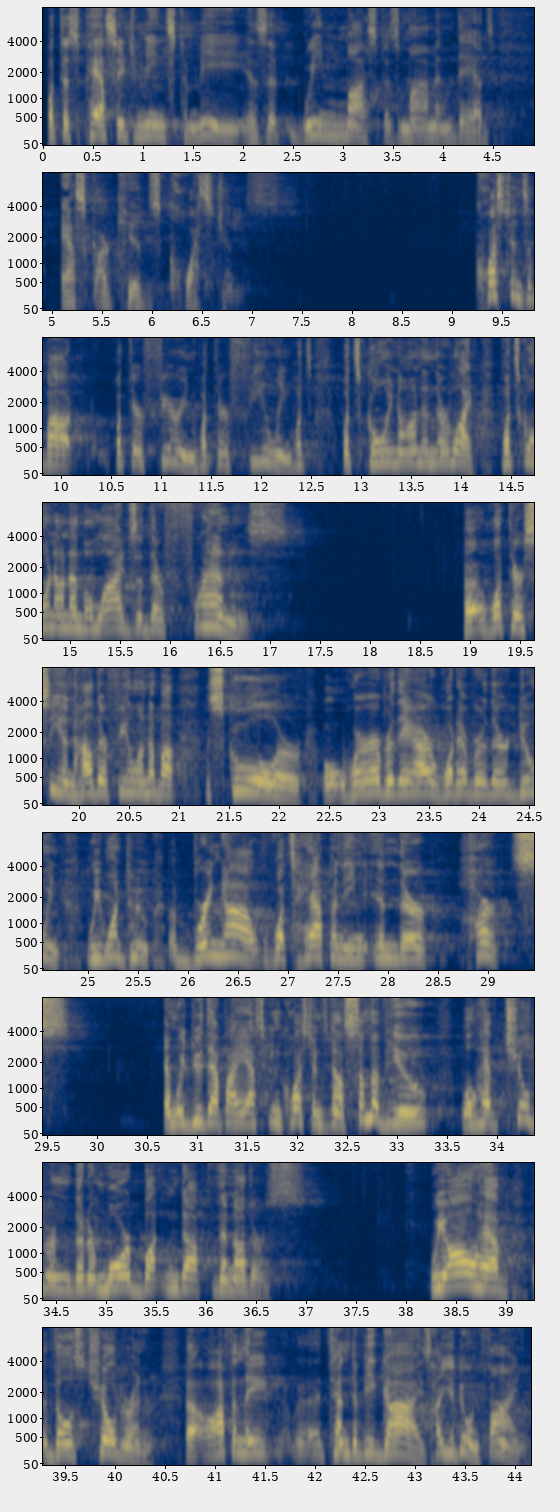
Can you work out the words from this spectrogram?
What this passage means to me is that we must, as mom and dads, ask our kids questions. Questions about what they're fearing, what they're feeling, what's, what's going on in their life, what's going on in the lives of their friends uh, what they're seeing, how they're feeling about school or, or, wherever they are, whatever they're doing. We want to uh, bring out what's happening in their hearts. And we do that by asking questions. Now, some of you will have children that are more buttoned up than others. We all have those children. Uh, often they uh, tend to be guys. How you doing? Fine.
